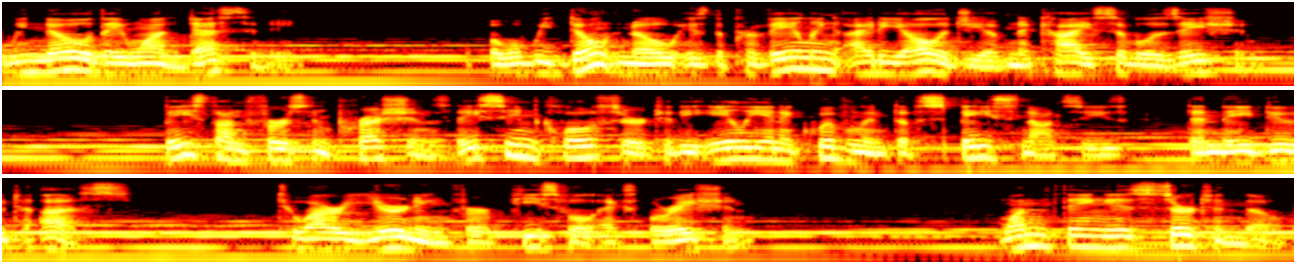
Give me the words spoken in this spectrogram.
We know they want destiny, but what we don't know is the prevailing ideology of Nakai civilization. Based on first impressions, they seem closer to the alien equivalent of space Nazis than they do to us to our yearning for peaceful exploration. One thing is certain, though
